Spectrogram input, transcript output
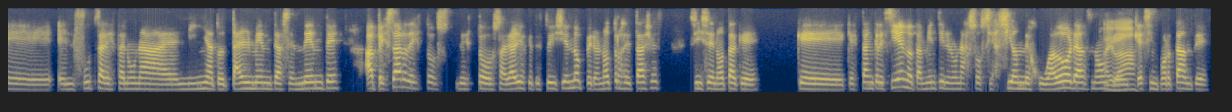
eh, el futsal está en una línea totalmente ascendente, a pesar de estos, de estos salarios que te estoy diciendo, pero en otros detalles sí se nota que, que, están creciendo, también tienen una asociación de jugadoras, ¿no? Que, es importante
